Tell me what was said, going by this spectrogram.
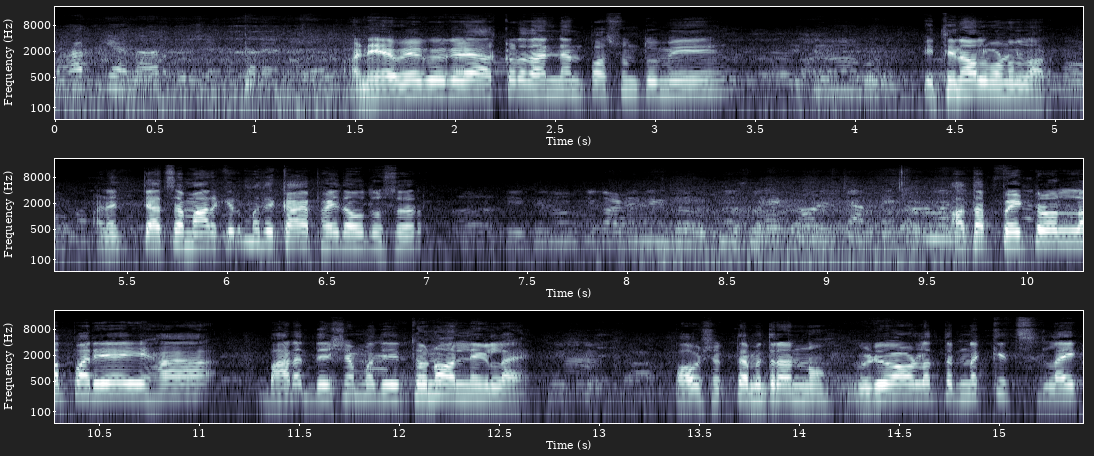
भात घेणार शेतकऱ्यांचं. आणि या वेगवेगळ्या कडधान्यांपासून तुम्ही इथेनॉल बनवू. इथेनॉल बनवणार आणि त्याचा मार्केटमध्ये काय फायदा होतो सर? आता पेट्रोलला पर्यायी हा भारत देशामध्ये इथेनॉल निघला आहे पाहू शकता मित्रांनो व्हिडिओ आवडला तर नक्कीच लाईक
